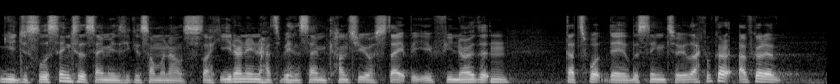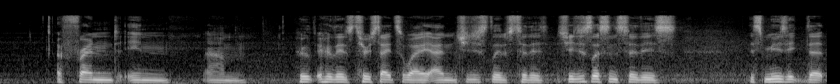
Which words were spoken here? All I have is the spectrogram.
you're just listening to the same music as someone else, like you don't even have to be in the same country or state, but if you know that Mm. that's what they're listening to, like I've got I've got a a friend in um, who who lives two states away, and she just lives to this. She just listens to this this music that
